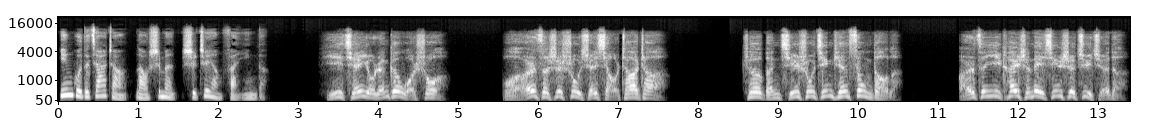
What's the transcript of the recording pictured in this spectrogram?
英国的家长、老师们是这样反映的：以前有人跟我说，我儿子是数学小渣渣，这本奇书今天送到了。儿子一开始内心是拒绝的，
